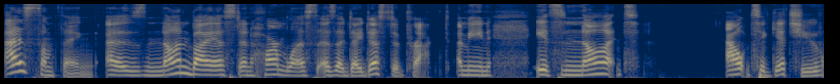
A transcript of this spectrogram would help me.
as something as non-biased and harmless as a digestive tract i mean it's not out to get you.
